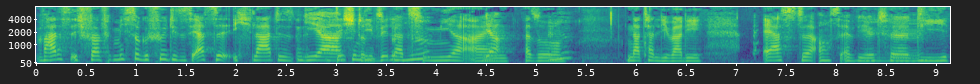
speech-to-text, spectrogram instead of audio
war das, ich war für mich so gefühlt dieses erste, ich lade Ja, dich in die stimmt. Villa Mhm. zu mir ein. Ja. Also Natalie war die erste Auserwählte, Mhm. die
